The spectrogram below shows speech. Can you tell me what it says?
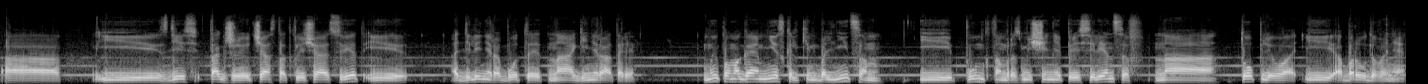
э, и здесь также часто отключают свет, и отделение работает на генераторе. Мы помогаем нескольким больницам и пунктам размещения переселенцев на топливо и оборудование.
